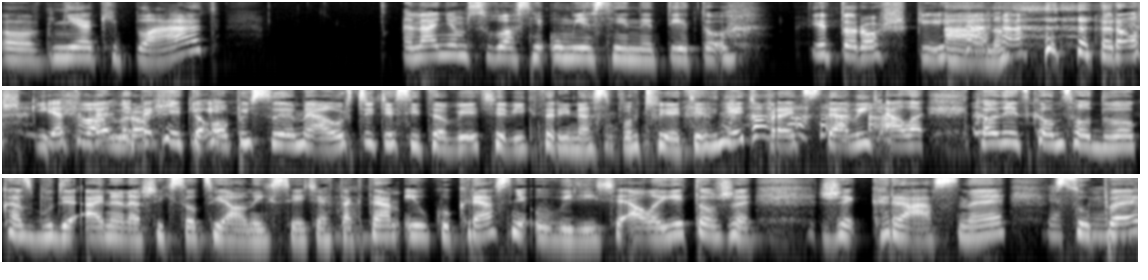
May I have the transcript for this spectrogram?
uh, nejaký plát. A na ňom sú vlastne umiestnené tieto je to rožky. Áno, rožky. Ja to Veľmi rožky. pekne to opisujeme a určite si to viete vy, ktorí nás počujete hneď predstaviť, ale konec koncov dôkaz bude aj na našich sociálnych sieťach. Tak tam Ivku krásne uvidíte, ale je to, že, že krásne, Ďakujem. super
